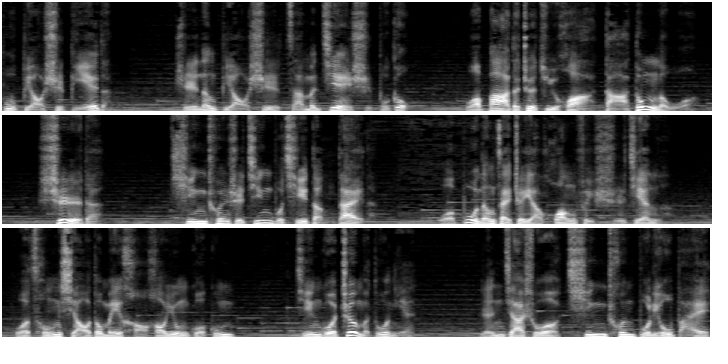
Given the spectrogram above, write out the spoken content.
不表示别的，只能表示咱们见识不够。”我爸的这句话打动了我。是的，青春是经不起等待的，我不能再这样荒废时间了。我从小都没好好用过功，经过这么多年，人家说青春不留白。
